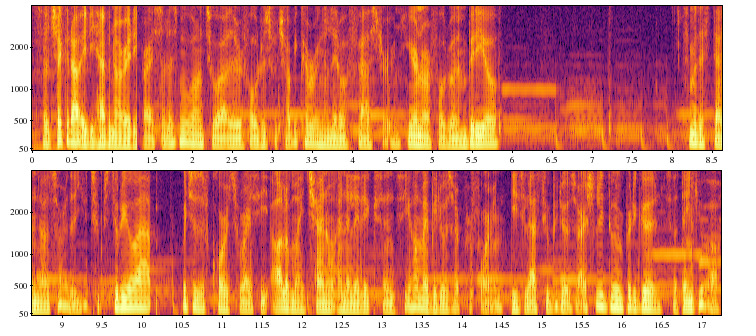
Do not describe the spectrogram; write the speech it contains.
So check it out if you haven't already. All right, so let's move on to our other folders, which I'll be covering a little faster. And here in our photo and video, some of the standouts are the YouTube Studio app, which is of course where I see all of my channel analytics and see how my videos are performing. These last two videos are actually doing pretty good, so thank you all.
